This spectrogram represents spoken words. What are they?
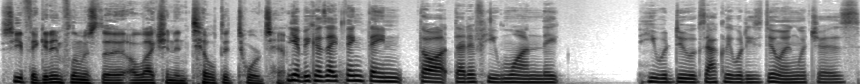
see if they could influence the election and tilt it towards him. Yeah, because I think they thought that if he won, they he would do exactly what he's doing, which is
